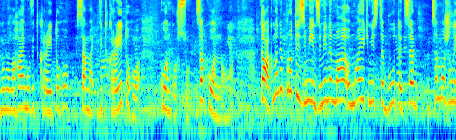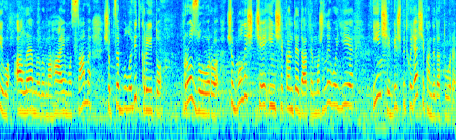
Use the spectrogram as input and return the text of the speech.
ми вимагаємо відкритого, саме відкритого конкурсу, законного. Так, ми не проти змін. Зміни ма- мають місце бути. Це, це можливо, але ми вимагаємо саме, щоб це було відкрито, прозоро, щоб були ще інші кандидати. Можливо, є інші більш підходящі кандидатури.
